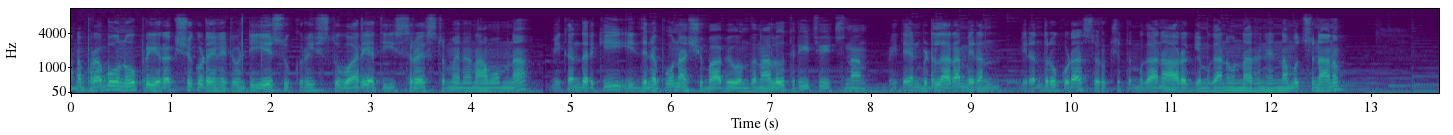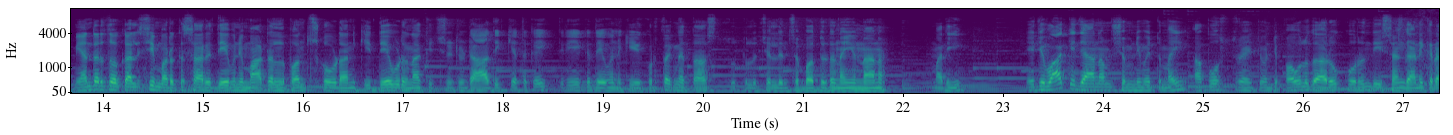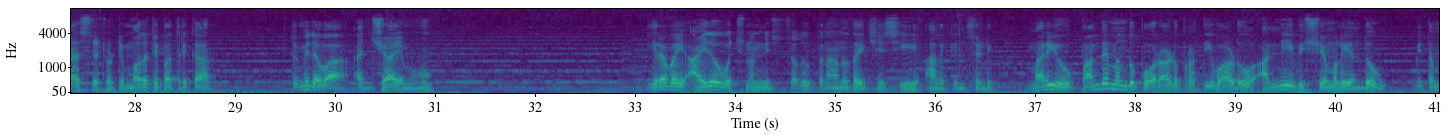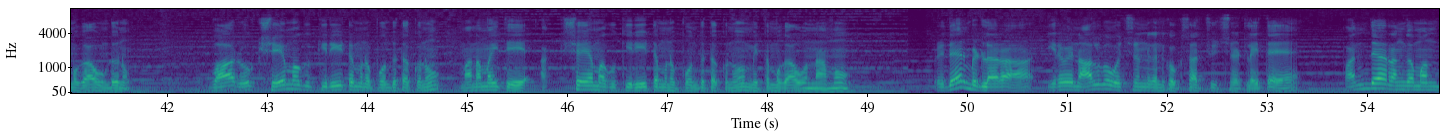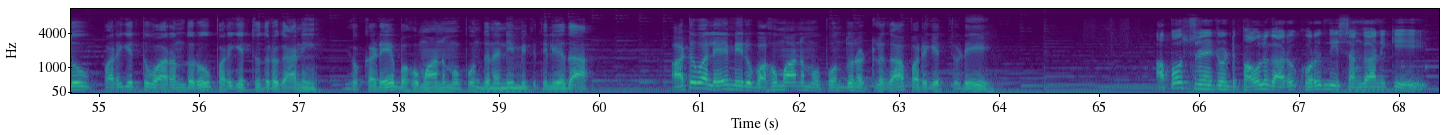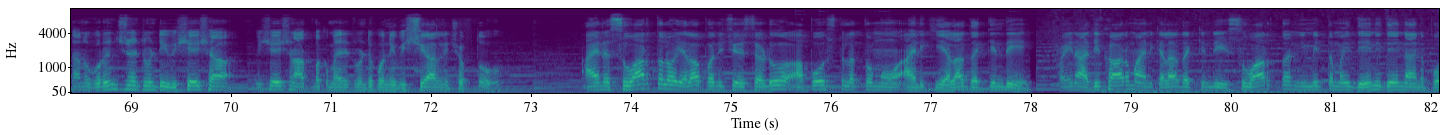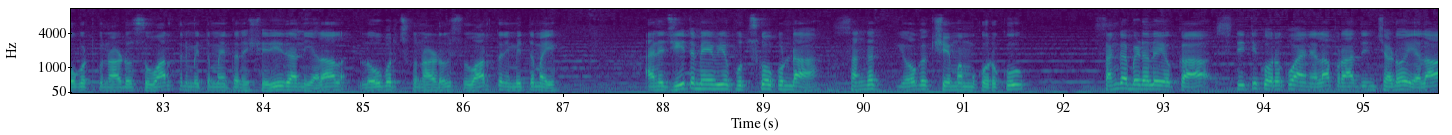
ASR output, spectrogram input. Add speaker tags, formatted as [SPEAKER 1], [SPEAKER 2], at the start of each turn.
[SPEAKER 1] మన ప్రభువును ప్రియ రక్షకుడైనటువంటి యేసుక్రీస్తు వారి అతి శ్రేష్టమైన నామమున మీకందరికీ ఈ దినపు నా శుభాభివందనాలు తెలియచేయుచున్నాను ఇదేన్ బిడ్డలారా మీరం మీరందరూ కూడా సురక్షితంగాను ఆరోగ్యంగాను ఉన్నారని నేను నమ్ముచున్నాను. మీ అందరితో కలిసి మరొకసారి దేవుని మాటలను పంచుకోవడానికి దేవుడు నాకు ఇచ్చినటువంటి ఆధిక్యతకై త్రియేక దేవునికి కృతజ్ఞత స్థుతులు చెల్లించబద్ధుడనై ఉన్నాను. మరి నేటి వాక్య ధ్యానాంశం నిమిత్తమై అపోస్తుడైనటువంటి పౌలు గారు కొరింది సంఘానికి రాసినటువంటి మొదటి పత్రిక తొమ్మిదవ అధ్యాయము ఇరవై ఐదవ వచనం నుంచి చదువుతున్నాను దయచేసి ఆలకించండి. మరియు పందెమందు పోరాడు ప్రతివాడు అన్ని విషయముల ఎందు మితముగా ఉండును. వారు క్షేమగు కిరీటమును పొందుటకును మనమైతే అక్షయమగు కిరీటమును పొందుటకును మితముగా ఉన్నాము. హృదయన్ బిడ్లారా ఇరవై నాలుగో వచ్చిన కనుక ఒకసారి చూసినట్లయితే పంద్య రంగమందు పరిగెత్తు వారందరూ పరిగెత్తుదురు గాని ఒక్కడే బహుమానము పొందునని మీకు తెలియదా? అటువలే మీరు బహుమానము పొందునట్లుగా పరిగెత్తుడి. అపోస్తుడైనటువంటి పౌలు గారు కొరింది సంఘానికి తను గురించినటువంటి విశేష విశేషణాత్మకమైనటువంటి కొన్ని విషయాల్ని చెప్తూ ఆయన సువార్తలో ఎలా పనిచేశాడు అపోస్తులత్వము ఆయనకి ఎలా దక్కింది పైన అధికారం ఆయనకి ఎలా దక్కింది సువార్త నిమిత్తమై దేని దేన్ని ఆయన పోగొట్టుకున్నాడు సువార్త నిమిత్తమై తన శరీరాన్ని ఎలా లోబరుచుకున్నాడు సువార్త నిమిత్తమై ఆయన జీతమేవి పుచ్చుకోకుండా సంఘ యోగక్షేమం కొరకు సంఘ బిడల యొక్క స్థితి కొరకు ఆయన ఎలా ప్రార్థించాడో ఎలా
